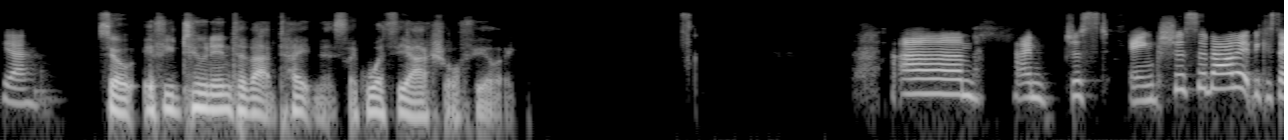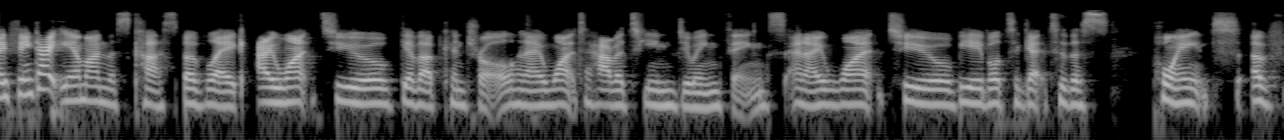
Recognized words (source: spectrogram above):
yeah. So if you tune into that tightness like what's the actual feeling um, I'm just anxious about it because I think I am on this cusp of like, I want to give up control and I want to have a team doing things and I want to be able to get to this point of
